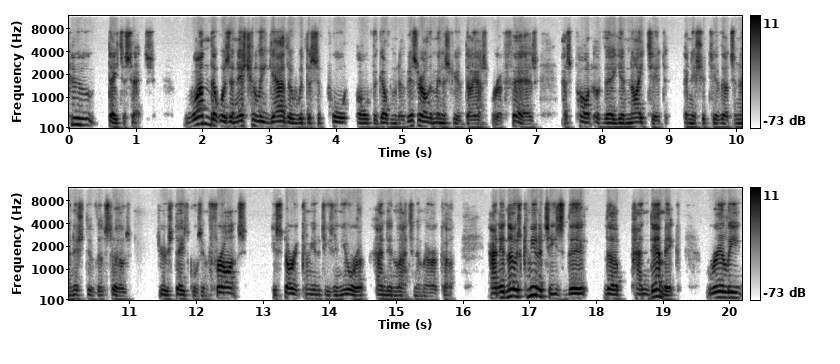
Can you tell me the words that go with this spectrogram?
two data sets. One that was initially gathered with the support of the government of Israel, the Ministry of Diaspora Affairs, as part of their United initiative. That's an initiative that serves Jewish day schools in France, historic communities in Europe and in Latin America. And in those communities, the, the pandemic really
